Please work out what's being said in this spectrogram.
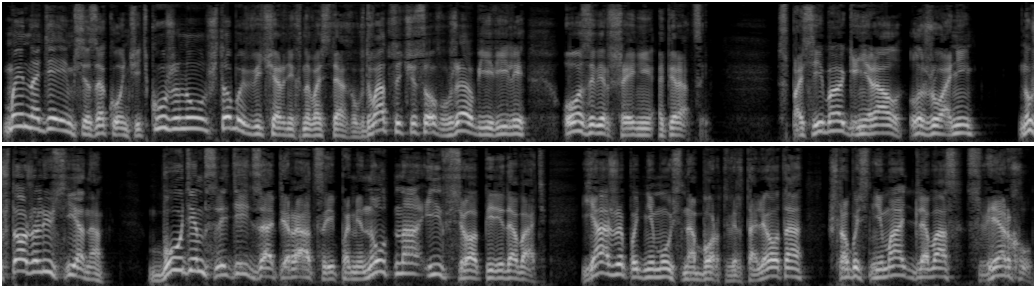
Мы надеемся закончить к ужину, чтобы в вечерних новостях в 20 часов уже объявили о завершении операции. Спасибо, генерал Лажуани. Ну что же, Люсьена, будем следить за операцией поминутно и все передавать. Я же поднимусь на борт вертолета, чтобы снимать для вас сверху.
